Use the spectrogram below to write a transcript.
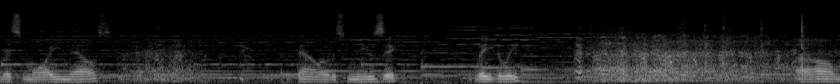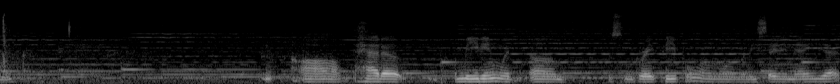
read some more emails, downloaded some music legally. Um, uh, had a, a meeting with, um, with some great people. I won't really say their name yet.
